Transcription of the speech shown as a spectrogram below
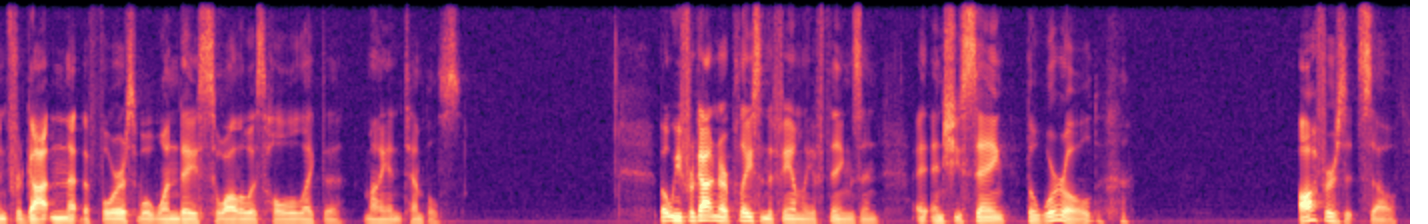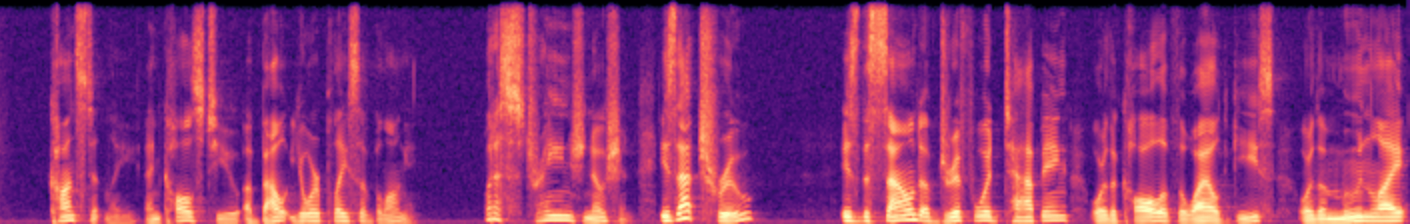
and forgotten that the forest will one day swallow us whole like the Mayan temples. But we've forgotten our place in the family of things. And, and she's saying the world offers itself constantly and calls to you about your place of belonging. What a strange notion. Is that true? Is the sound of driftwood tapping, or the call of the wild geese, or the moonlight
